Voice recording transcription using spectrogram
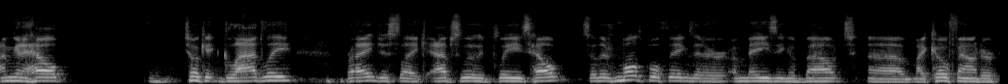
I'm going to help. Took it gladly right? Just like absolutely please help. So there's multiple things that are amazing about uh, my co-founder.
